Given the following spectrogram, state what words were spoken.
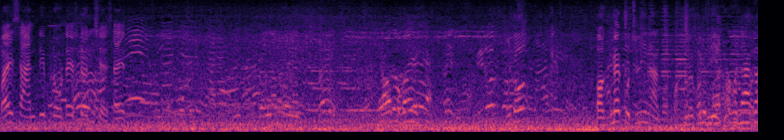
ભાઈ શાંતિ પ્રોટેસ્ટ જ છે સાહેબ. ભાઈ. पग में कुचली ना कर पग में कुचली ना कर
